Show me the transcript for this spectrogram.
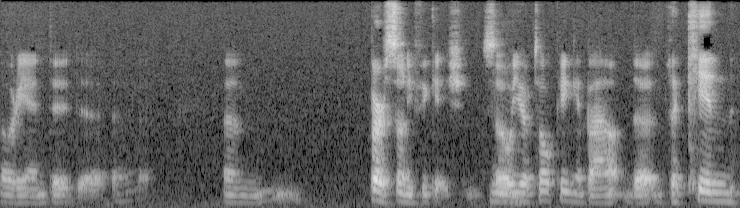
oriented uh, um, personification. So Mm. you're talking about the, the kin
